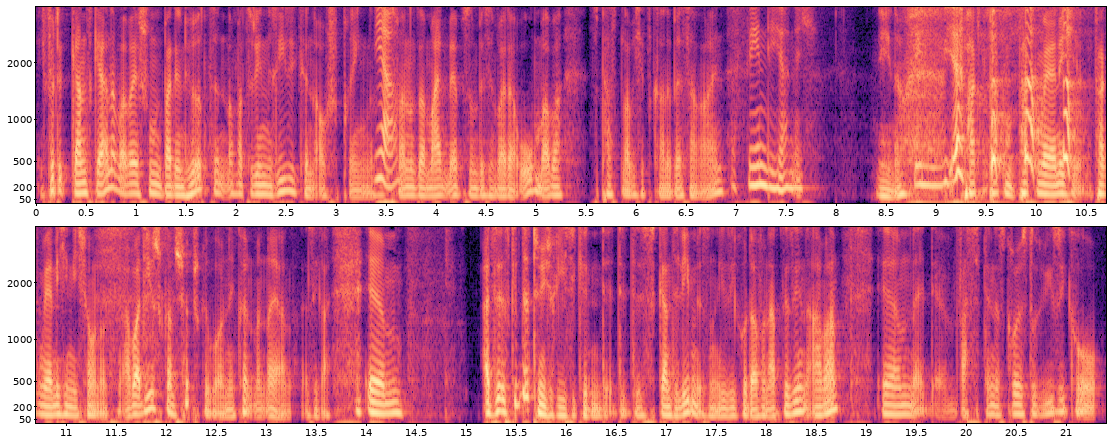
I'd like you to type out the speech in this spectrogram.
Ich würde ganz gerne, weil wir schon bei den Hürden sind, nochmal zu den Risiken auch springen. Das ja. ist zwar in unserer Mindmap so ein bisschen weiter oben, aber es passt, glaube ich, jetzt gerade besser rein. Das sehen die ja nicht. Nee, ne? Wir. Packen, packen, packen, wir ja nicht, packen wir ja nicht in die Shownotes. Aber die ist ganz hübsch geworden. Den könnte man, naja, ist egal. Ähm, also es gibt natürlich Risiken. Das ganze Leben ist ein Risiko davon abgesehen. Aber ähm, was ist denn das größte Risiko,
